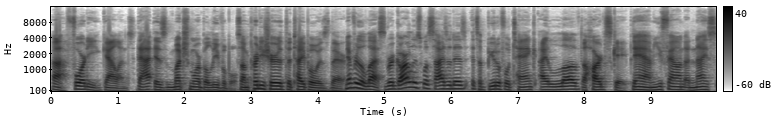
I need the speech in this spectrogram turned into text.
Ah, 40 gallons. That is much more believable. So I'm pretty sure the typo is there. Nevertheless, regardless what size it is, it's a beautiful tank. I love the hardscape. Damn, you found a nice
